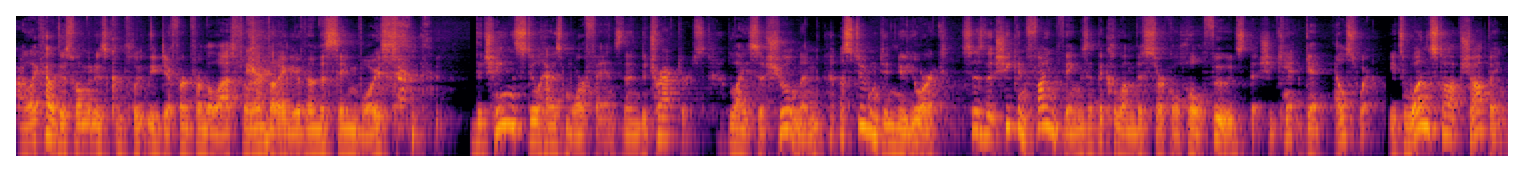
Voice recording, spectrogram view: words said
I like how this woman is completely different from the last woman, but I gave them the same voice. the chain still has more fans than detractors. Lisa Schulman, a student in New York, says that she can find things at the Columbus Circle Whole Foods that she can't get elsewhere. It's one stop shopping,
